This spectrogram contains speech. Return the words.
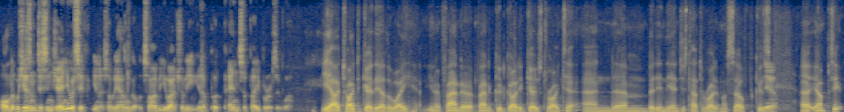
on that, which isn't disingenuous if you know somebody hasn't got the time, but you actually you know put pen to paper, as it were. Yeah, I tried to go the other way. You know, found a found a good guy to ghostwrite it, and um, but in the end, just had to write it myself because yeah. uh, I'm partic-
